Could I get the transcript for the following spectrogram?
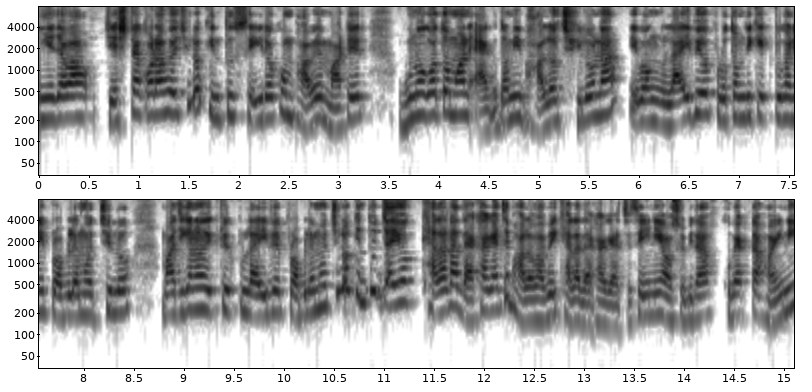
নিয়ে যাওয়া চেষ্টা করা হয়েছিল, কিন্তু সেই রকমভাবে মাঠের গুণগত মান একদমই ভালো ছিল না এবং লাইভেও প্রথম দিকে একটুখানি প্রবলেম হচ্ছিল, মাঝখানেও একটু একটু লাইভে প্রবলেম হচ্ছিল, কিন্তু যাই হোক, খেলাটা দেখা গেছে ভালোভাবেই খেলা দেখা গেছে। সেই নিয়ে অসুবিধা খুব একটা হয়নি।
